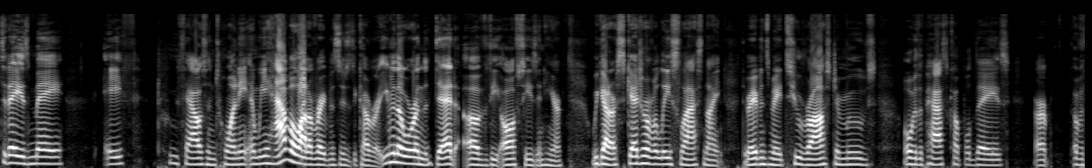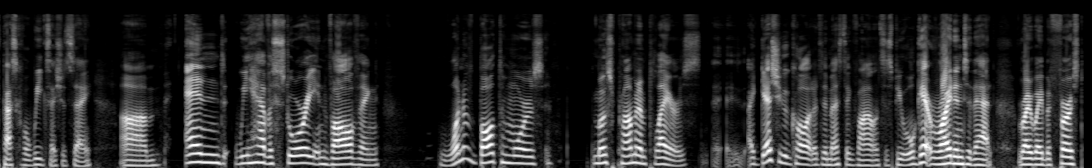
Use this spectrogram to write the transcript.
today is May 8th, 2020, and we have a lot of Ravens news to cover. Even though we're in the dead of the offseason here, we got our schedule released last night. The Ravens made two roster moves over the past couple days, or over the past couple of weeks, I should say. Um, and we have a story involving one of Baltimore's most prominent players. I guess you could call it a domestic violence dispute. We'll get right into that right away. But first,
